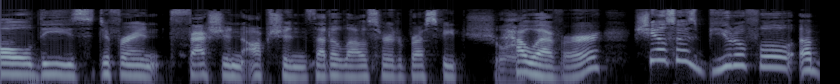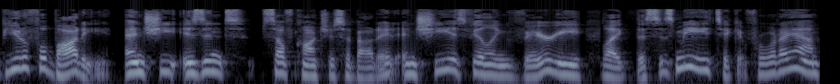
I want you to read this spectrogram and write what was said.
all these different fashion options that allows her to breastfeed. However, she also has beautiful a beautiful body and she isn't self-conscious about it and she is feeling very like this is me, take it for what I am.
